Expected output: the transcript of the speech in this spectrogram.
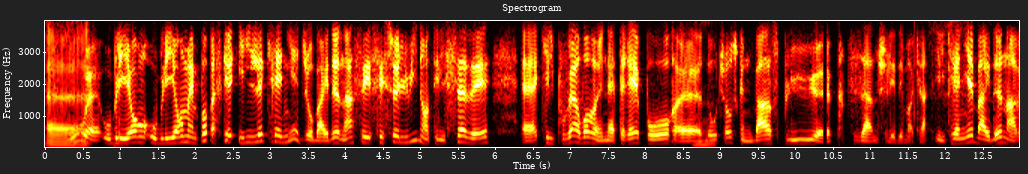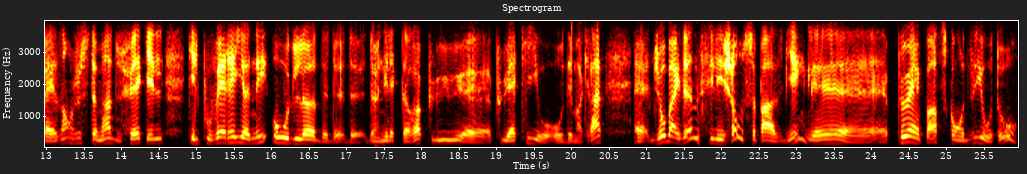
Euh... Ou, euh, oublions, oublions même pas, parce qu'il le craignait, Joe Biden. Hein? C'est celui dont il savait euh, qu'il pouvait avoir un attrait pour euh, mhm. d'autres choses qu'une base plus euh, partisane chez les démocrates. Il craignait Biden en raison justement du fait qu'il qu'il pouvait rayonner au-delà d'un de, de, électorat plus, plus acquis aux, démocrates. Joe Biden, si les choses se passent bien, peu importe ce qu'on dit autour,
